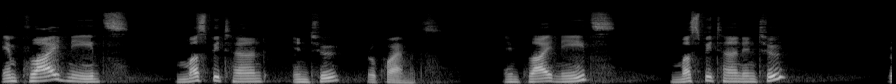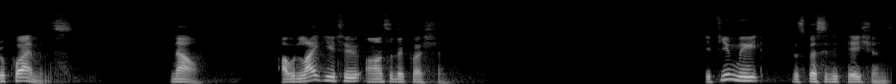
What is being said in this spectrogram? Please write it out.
implied needs must be turned into requirements. Implied needs must be turned into requirements. Now, I would like you to answer the question. If you meet the specifications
